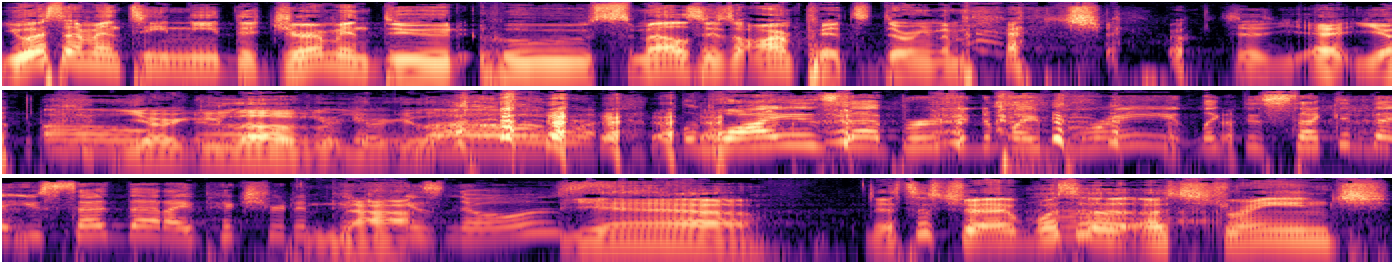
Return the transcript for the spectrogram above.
USMNT need the German dude who smells his armpits during the match. Uh, Yo- Jogi Löw. Jogi Löw. Why is that burned into my brain? Like the second that you said that, I pictured him picking Nah. his nose. Yeah, that's a what's a, a strange,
